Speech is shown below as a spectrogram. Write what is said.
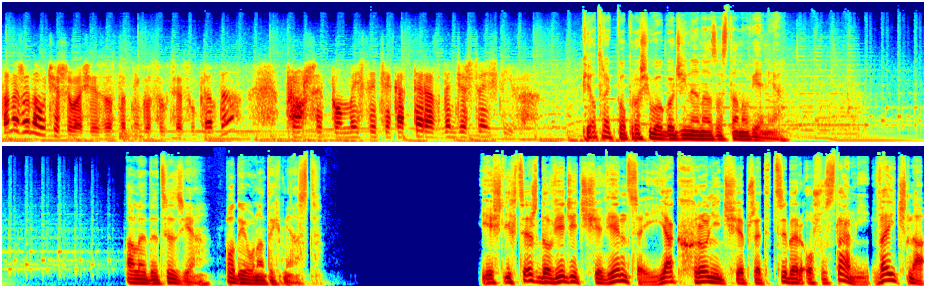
Pana żona ucieszyła się z ostatniego sukcesu, prawda? Proszę pomyśleć, jaka teraz będzie szczęśliwa. Piotrek poprosił o godzinę na zastanowienie. Ale decyzję podjął natychmiast. Jeśli chcesz dowiedzieć się więcej, jak chronić się przed cyberoszustami, wejdź na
